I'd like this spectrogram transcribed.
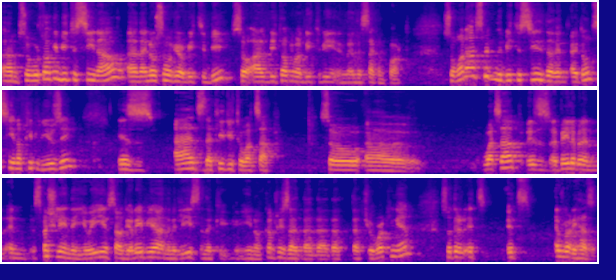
Um, so we're talking B2C now, and I know some of you are B2B, so I'll be talking about B2B in, in the second part. So one aspect in the B2C that I don't see enough people using is ads that lead you to WhatsApp. So uh, WhatsApp is available, in, in, especially in the UAE, in Saudi Arabia, and the Middle East, and the you know countries that that, that, that you're working in. So there, it's it's everybody has it,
